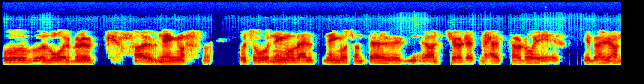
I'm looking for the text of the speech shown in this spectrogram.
och vårbruk, harvning och, och såning och vältning och sånt där. Allt kördes med hästar då i, i början.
